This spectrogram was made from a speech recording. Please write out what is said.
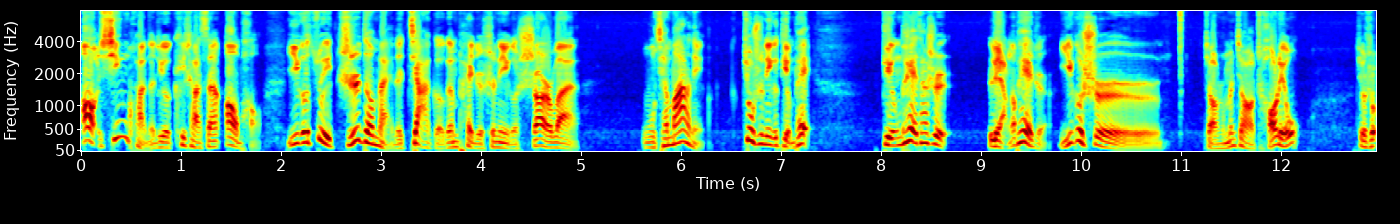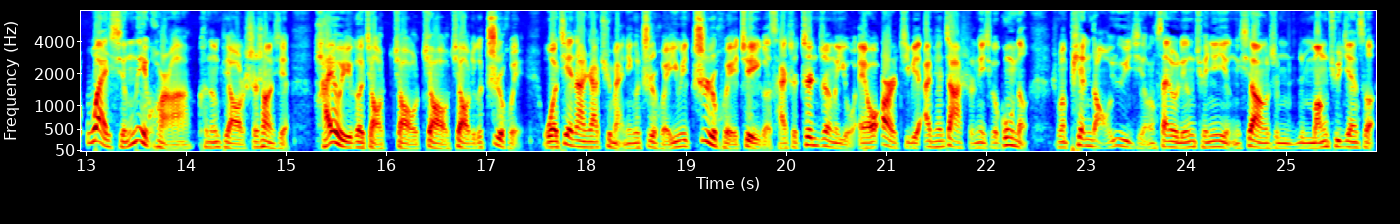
奥新款的这个 K 叉三傲跑，一个最值得买的价格跟配置是那个十二万五千八的那个，就是那个顶配，顶配它是两个配置，一个是叫什么叫潮流，就是外形那块啊，可能比较时尚一些。还有一个叫叫叫叫这个智慧，我建议大家去买那个智慧，因为智慧这个才是真正的有 L 二级别安全驾驶那些个功能，什么偏导预警、三六零全景影像、什么盲区监测，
